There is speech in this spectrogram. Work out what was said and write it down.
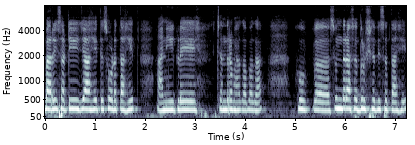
बारीसाठी जे आहे ते सोडत आहेत. आणि इकडे चंद्रभागा बघा खूप सुंदर असं दृश्य दिसत आहे.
